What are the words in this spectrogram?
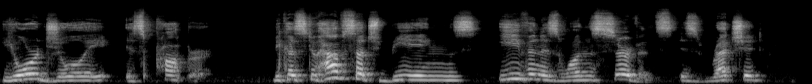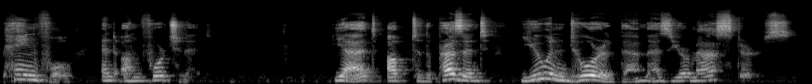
Your joy is proper, because to have such beings, even as one's servants, is wretched, painful, and unfortunate. Yet, up to the present, you endured them as your masters.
